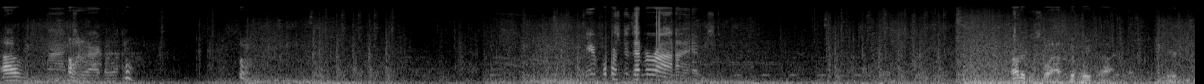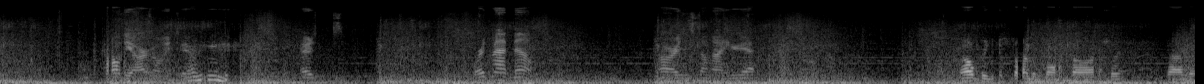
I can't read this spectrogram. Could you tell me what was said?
have. Ah, two hours left. Reinforcements have arrived. I would have just laughed if we died. Here. Probably are going to. There's... Where's Mad Mel? Oh, is he still not here yet? Nope, we just started boss battle actually. Sadly.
